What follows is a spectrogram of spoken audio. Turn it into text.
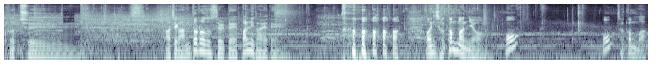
그렇지. 아직 안 떨어졌을 때 빨리 가야 돼. 아니 잠깐만요. 어? 어? 잠깐만.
